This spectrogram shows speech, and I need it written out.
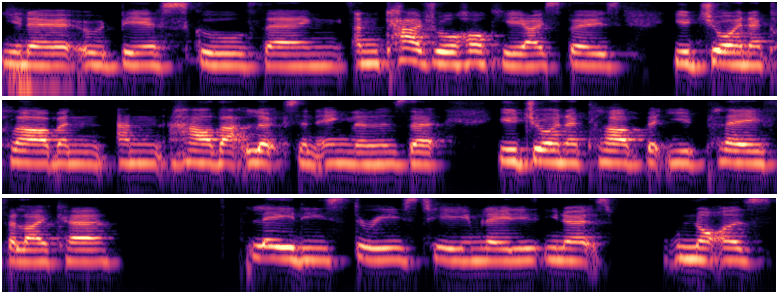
you know it would be a school thing. And casual hockey i suppose you join a club and and how that looks in england is that you join a club but you'd play for like a ladies threes team ladies you know it's not as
